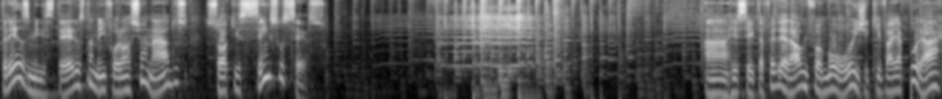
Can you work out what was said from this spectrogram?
Três ministérios também foram acionados, só que sem sucesso. A Receita Federal informou hoje que vai apurar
